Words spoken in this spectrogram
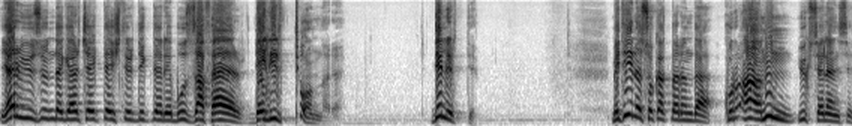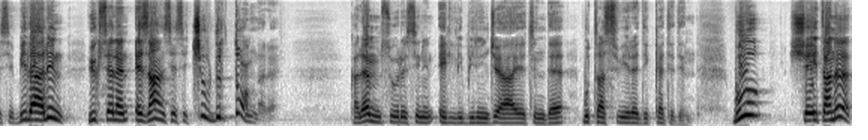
yeryüzünde gerçekleştirdikleri bu zafer delirtti onları. Delirtti. Medine sokaklarında Kur'an'ın yükselen sesi, Bilal'in yükselen ezan sesi çıldırttı onları. Kalem suresinin 51. ayetinde bu tasvire dikkat edin. Bu şeytanı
